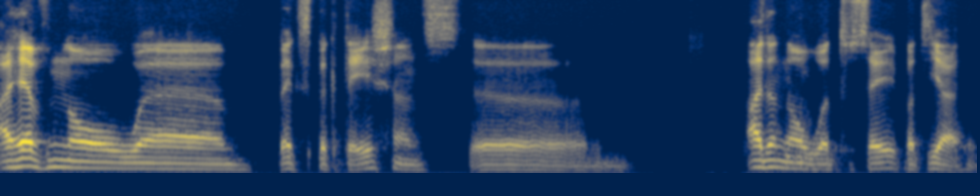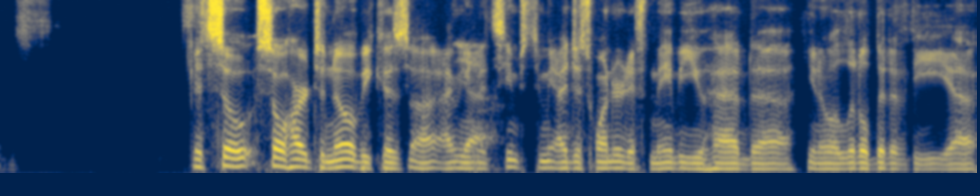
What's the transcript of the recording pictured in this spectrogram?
I have no uh, expectations. Uh, I don't know what to say, but yeah, it's, so so hard to know because uh, I mean, Yeah. it seems to me. I just wondered if maybe you had, uh, you know, a little bit of the uh,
